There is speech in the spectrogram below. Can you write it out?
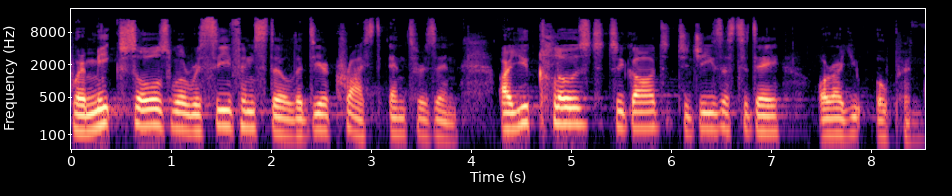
Where meek souls will receive him still, the dear Christ enters in. Are you closed to God, to Jesus today, or are you open?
